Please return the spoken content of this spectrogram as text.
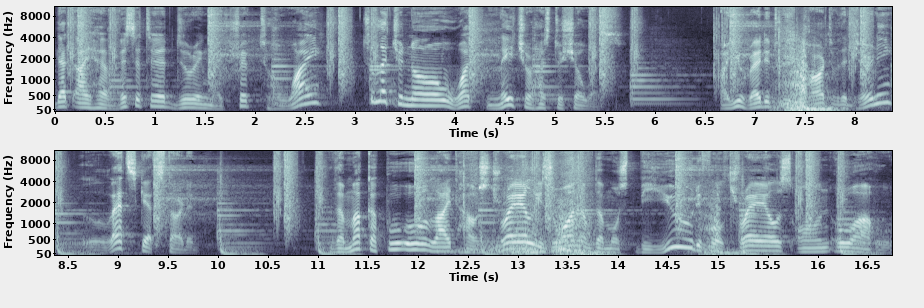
that I have visited during my trip to Hawaii to let you know what nature has to show us. Are you ready to be part of the journey? Let's get started. The Makapu'u Lighthouse Trail is one of the most beautiful trails on Oahu.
